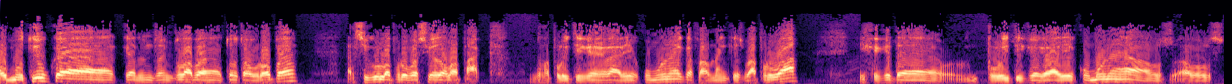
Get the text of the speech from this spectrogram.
el motiu que, que ens engloba tota Europa ha sigut l'aprovació de la PAC, de la Política Agrària Comuna, que fa un any que es va aprovar, i que aquesta política agrària comuna, els, els,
